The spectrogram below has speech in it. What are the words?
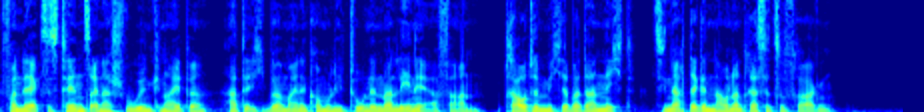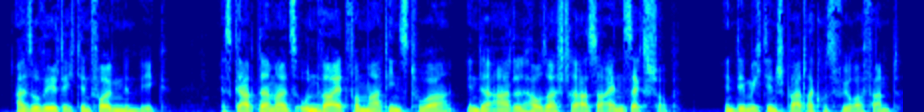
Von der Existenz einer schwulen Kneipe hatte ich über meine Kommilitonin Marlene erfahren, traute mich aber dann nicht, sie nach der genauen Adresse zu fragen. Also wählte ich den folgenden Weg. Es gab damals unweit vom Martinstor in der Adelhauser Straße einen Sexshop, in dem ich den Spartakusführer fand.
